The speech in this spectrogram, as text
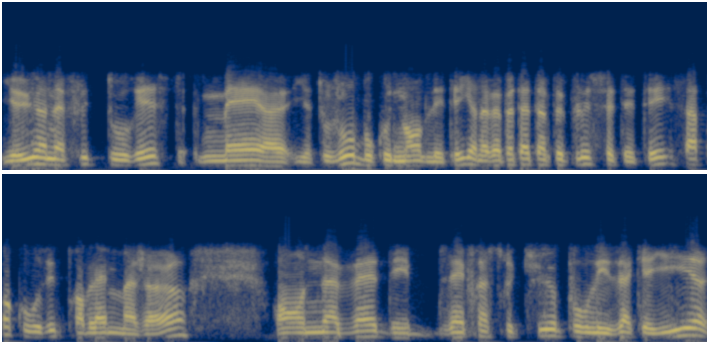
il y a eu un afflux de touristes, mais il y a toujours beaucoup de monde l'été. Il y en avait peut-être un peu plus cet été. Ça n'a pas causé de problème majeur on avait des infrastructures pour les accueillir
